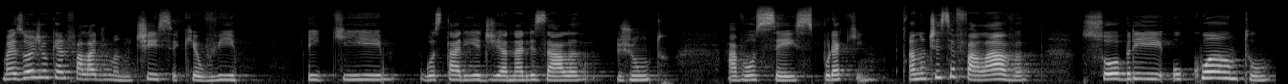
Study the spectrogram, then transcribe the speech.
Mas hoje eu quero falar de uma notícia que eu vi e que gostaria de analisá-la junto a vocês por aqui. A notícia falava sobre o quanto,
